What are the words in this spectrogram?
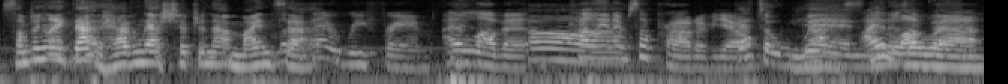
something like that, having that shift in that Look at mindset. that reframe. I love it. Aw. Colleen, I'm so proud of you. That's a win. Yes. I That is a love win. that.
